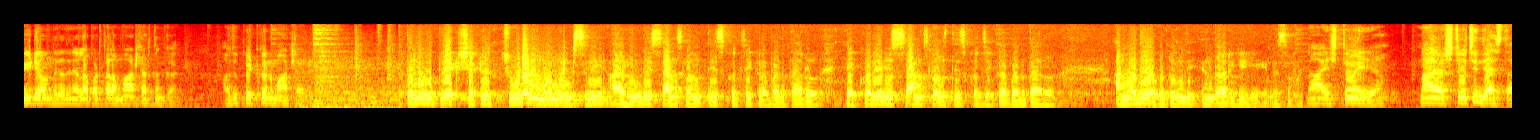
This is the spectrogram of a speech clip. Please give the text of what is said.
మీడియా ఉంది కదా ఎలా పడితే అలా మాట్లాడతాం కాదు. అది పెట్టుకొని మాట్లాడండి. తెలుగు ప్రేక్షకులు చూడని మూమెంట్స్ని ఆ హిందీ సాంగ్స్లో తీసుకొచ్చి ఇక్కడ పెడతారు ఏ కొరియన్ సాంగ్స్లో తీసుకొచ్చి ఇక్కడ పెడతారు అన్నది ఒకటి ఉంది. ఎంతవరకు నిజం నా ఇష్టం అయ్యా. నా ఇష్టం వచ్చింది చేస్తా.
